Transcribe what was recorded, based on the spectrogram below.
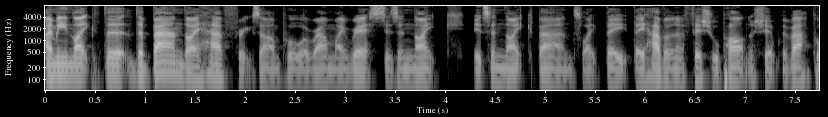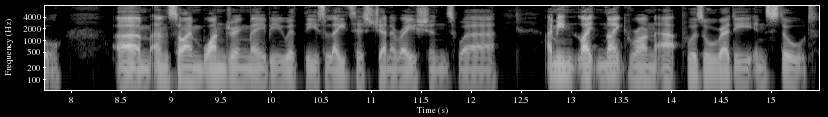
I mean, like the the band I have, for example, around my wrist is a Nike. It's a Nike band. Like they they have an official partnership with Apple. Um, and so I'm wondering maybe with these latest generations where I mean, like Nike Run app was already installed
